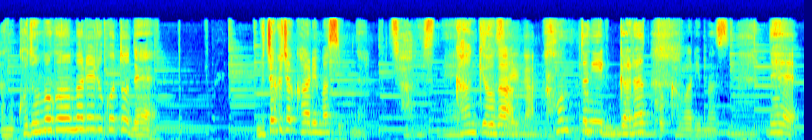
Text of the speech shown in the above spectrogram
あの子供が生まれることでむちゃくちゃ変わりますよね。そうですね。環境が本当にガラッと変わります。で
